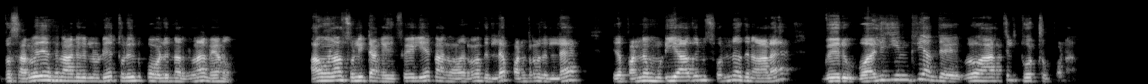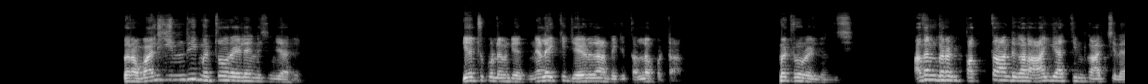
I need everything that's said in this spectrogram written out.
இப்ப சர்வதேச நாடுகளுடைய தொழில்நுட்ப வல்லுநர்கள்லாம் வேணும். அவங்க எல்லாம் சொல்லிட்டாங்க இது ஃபெயிலியர் நாங்க வர்றது இல்ல பண்றது இல்ல இதை பண்ண முடியாதுன்னு சொன்னதுனால வேறு வழியின்றி அந்த விவகாரத்தில் தோற்று போனார். வேற வழியின்றி மெட்ரோ ரயில என்ன செஞ்சாரு? ஏற்றுக்கொள்ள வேண்டிய நிலைக்கு ஜெயலலிதா அன்றைக்கு தள்ளப்பட்டார். மெட்ரோ ரயில் வந்துச்சு அதன் பிறகு பத்து ஆண்டு கால அஇஅதிமுக ஆட்சியில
